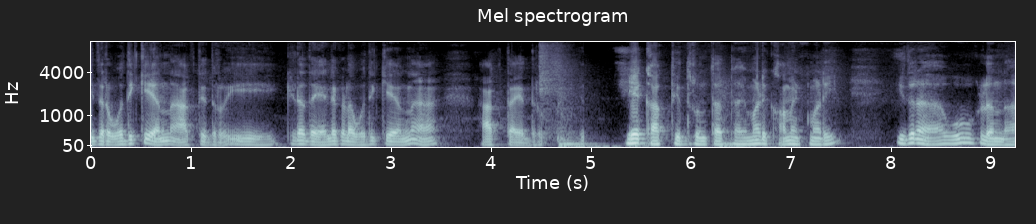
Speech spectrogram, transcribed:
ಇದರ ಹೊದಿಕೆಯನ್ನು ಹಾಕ್ತಿದ್ರು. ಈ ಗಿಡದ ಎಲೆಗಳ ಹೊದಿಕೆಯನ್ನು ಹಾಕ್ತಾಯಿದ್ರು ಹೇಗೆ ಹಾಕ್ತಿದ್ರು ಅಂತ ದಯಮಾಡಿ ಕಾಮೆಂಟ್ ಮಾಡಿ. ಇದರ ಹೂವುಗಳನ್ನು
